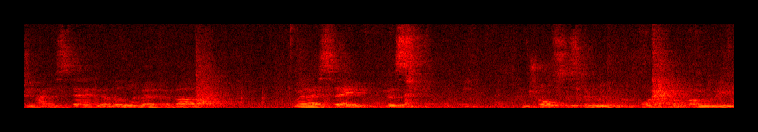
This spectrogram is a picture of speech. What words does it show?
to understand a little bit about when I say this control system with proportional only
